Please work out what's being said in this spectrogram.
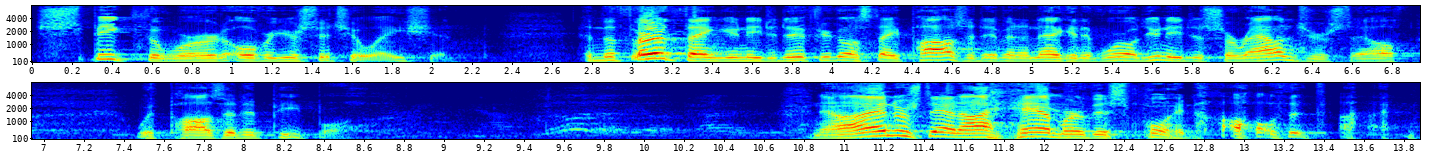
Speak the Word over your situation. And the third thing you need to do if you're going to stay positive in a negative world, you need to surround yourself with positive people. Now, I understand I hammer this point all the time.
